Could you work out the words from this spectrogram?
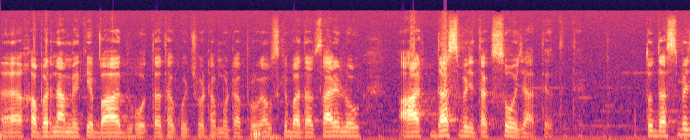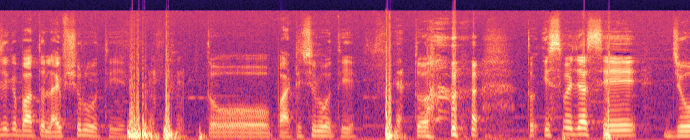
ख़बरनामे के बाद होता था कोई छोटा मोटा प्रोग्राम उसके बाद अब सारे लोग आठ दस बजे तक सो जाते होते थे। तो दस बजे के बाद तो लाइफ शुरू होती है। तो पार्टी शुरू होती है। तो तो इस वजह से जो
